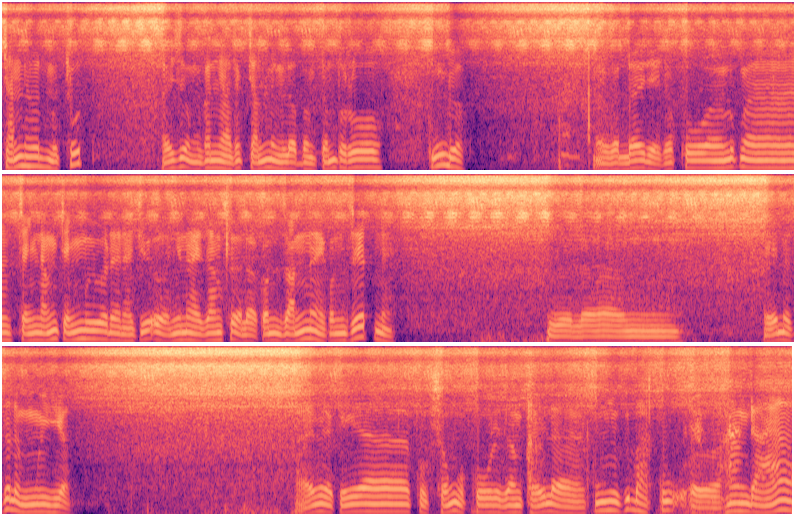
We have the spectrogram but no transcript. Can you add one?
chắn hơn một chút. Đấy dùng căn nhà chắc chắn mình lợp bằng tấm pro cũng được. Ở gần đây để cho cô ờ, lúc ờ, tránh nắng tránh mưa đây này chứ ở như này giang sợ là con rắn này con rết này. Rồi là thế đấy là rất là nguy hiểm. Đấy là cái uh, cuộc sống của cô thì giang thấy là cũng như cái bà cụ ở hang đá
